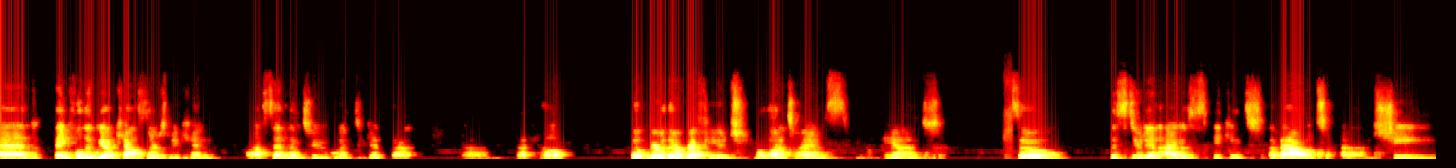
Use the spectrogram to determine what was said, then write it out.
And thankfully, we have counselors we can uh, send them to and to get that um, that help. But we're their refuge a lot of times, and so the student I was speaking about, um, she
